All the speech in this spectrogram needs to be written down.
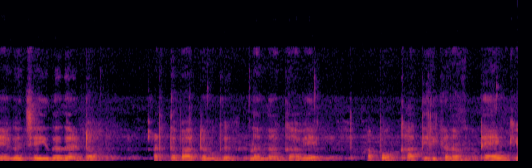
വേഗം ചെയ്തത് കേട്ടോ. അടുത്ത പാർട്ട് നമുക്ക് നന്നാക്കാവേ. അപ്പോൾ കാത്തിരിക്കണം. താങ്ക്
